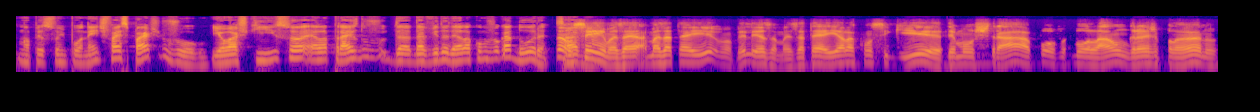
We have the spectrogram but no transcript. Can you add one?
uma pessoa imponente faz parte do jogo. E eu acho que isso ela traz do, da, da, vida dela como jogadora. Não, sabe? sim, mas, é, mas até aí, beleza, mas até aí ela conseguir demonstrar, pô, bolar um grande plano,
